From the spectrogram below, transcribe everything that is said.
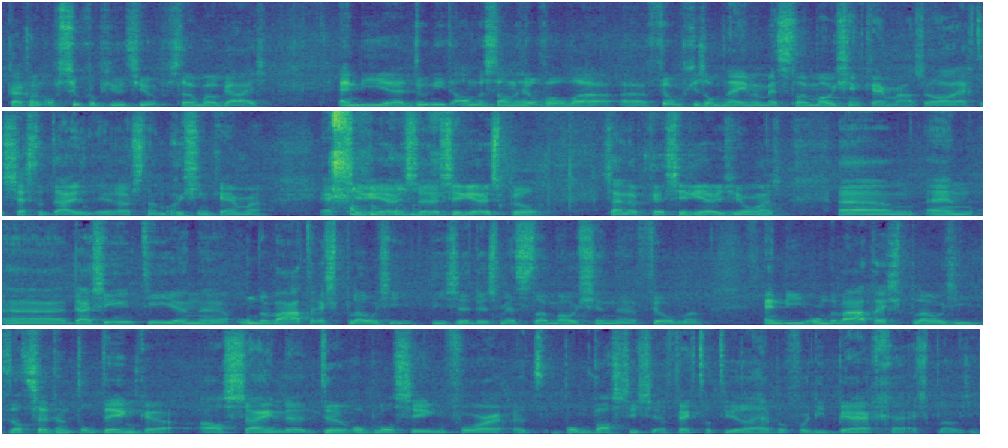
Kan je gewoon opzoeken op YouTube, slow-mo guys. En die doen niet anders dan heel veel filmpjes opnemen met slow-motion camera's. Wel echt een 60.000 euro slow-motion camera. Echt serieus, serieus spul. zijn ook serieuze jongens. Um, en daar zie je een onderwaterexplosie, die ze dus met slow-motion filmen. En die onderwaterexplosie, dat zet hem tot denken als zijnde de oplossing voor het bombastische effect wat hij wil hebben voor die bergexplosie.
